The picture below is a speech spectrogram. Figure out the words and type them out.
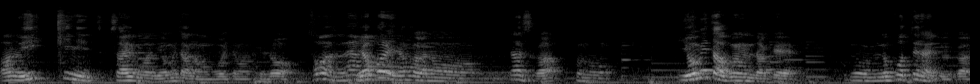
あの一気に最後まで読めたのは覚えてますけどそうなんですよね。やっぱりなんかあのなんですか？その読めた分だけの残ってないというか、は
